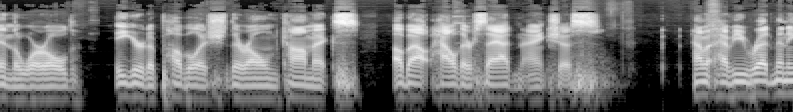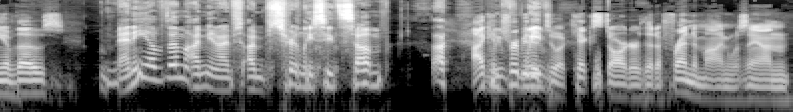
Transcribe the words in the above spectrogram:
in the world eager to publish their own comics about how they're sad and anxious. How, have you read many of those? Many of them. I mean, I've I've certainly seen some. I contributed we've- to a Kickstarter that a friend of mine was in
